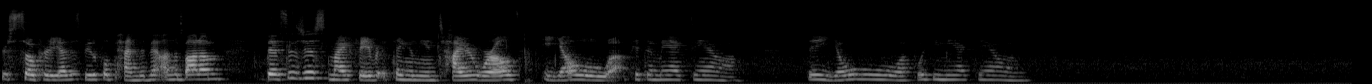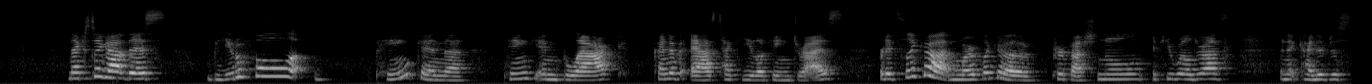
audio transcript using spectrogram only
They're so pretty. It has this beautiful pendant on the bottom. This is just my favorite thing in the entire world. Yo, put the back down. Say yo, put the back down. Next I got this beautiful pink and uh, pink and black kind of Aztec-y looking dress. But it's like a more of like a professional, if you will, dress. And it kind of just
